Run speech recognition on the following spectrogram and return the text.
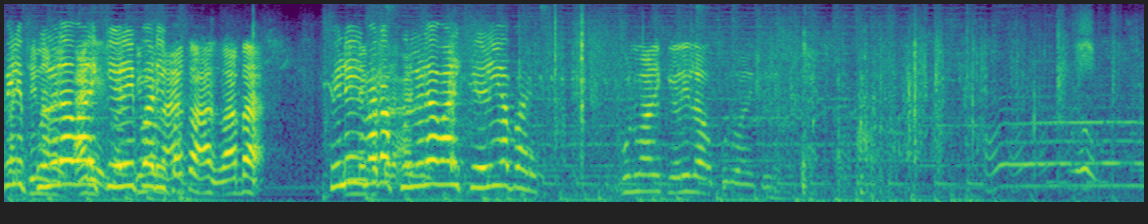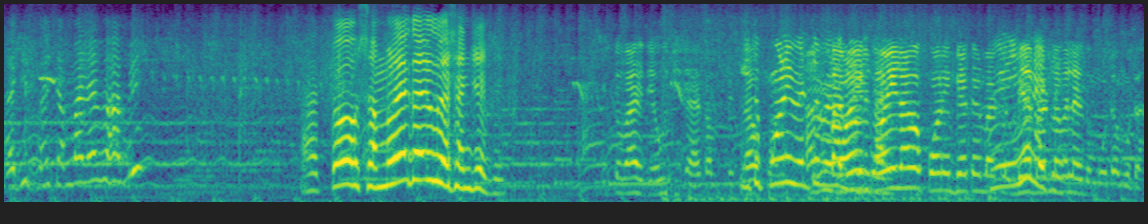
પેલી એક ફૂલડા વાળી કેળી પડી. ફૂલવાળી કેળી લાવો ફૂલવાળી કેળી. અજીતભાઈ તમારે ભાભી હા તો સંભળાઈ ગયું છે સંજયભાઈ એ તો ભાઈ દેવું જ છે કમ્પ્લીટ ઈ લાવો તો પાણી વેચતો પાણી પાણી પાણી લાવો પાણી બે ત્રણ બાટલા બે વેણી બાટલા વેલાય તો મોટા મોટા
